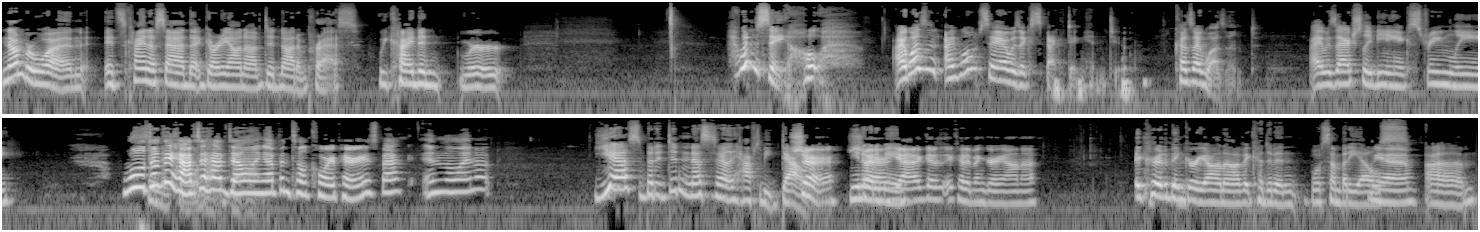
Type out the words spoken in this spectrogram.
number one. It's kind of sad that Guryanov did not impress. We kind of were. I wouldn't say ho- I wasn't. I won't say I was expecting him to, because I wasn't. I was actually being extremely. Well, don't they have to have about Dowling up until Corey Perry is back in the lineup? Yes, but it didn't necessarily have to be Dowling. Sure. you know what I mean. Yeah, it could, it could have been Guryanov. it could have been Guryanov. It could have been somebody else. Yeah. Um,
